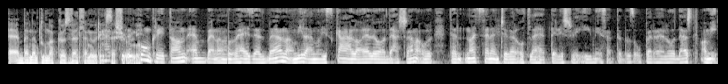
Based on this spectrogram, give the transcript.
ebben nem tudnak közvetlenül hát, részesülni. Hát, konkrétan ebben a helyzetben, a Milánoi Skála előadásán, ahol te nagy szerencsével ott lehettél és végignézhetted az opera előadást, ami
